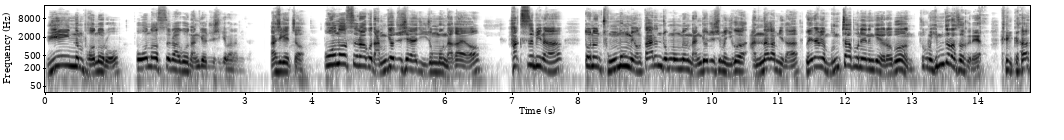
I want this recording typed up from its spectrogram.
위에 있는 번호로 보너스라고 남겨주시기 바랍니다. 아시겠죠? 보너스라고 남겨주셔야지 이 종목 나가요. 학습이나 또는 종목명 다른 종목명 남겨주시면 이거 안 나갑니다. 왜냐면 문자 보내는 게 여러분 조금 힘들어서 그래요. 그러니까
